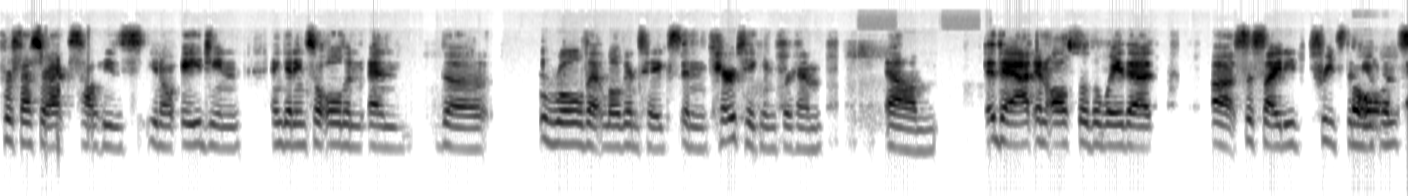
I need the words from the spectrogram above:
Professor X, how he's you know aging and getting so old, and and the role that Logan takes in caretaking for him. Um, that and also the way that uh, society treats the mutants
